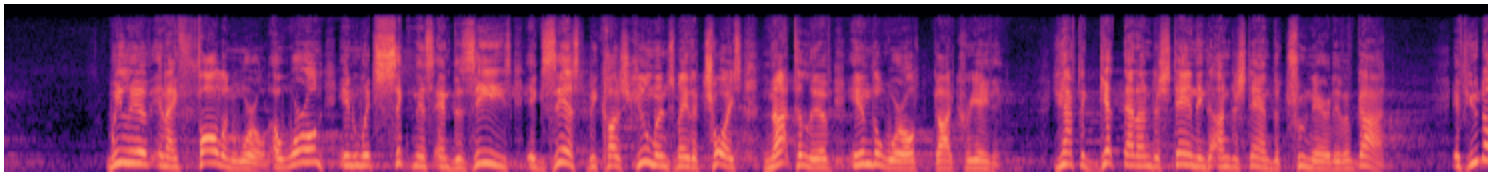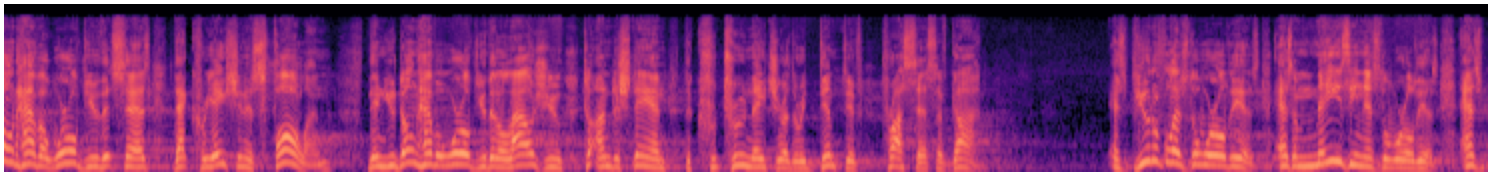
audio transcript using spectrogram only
We live in a fallen world, a world in which sickness and disease exist because humans made a choice not to live in the world God created. You have to get that understanding to understand the true narrative of God. If you don't have a worldview that says that creation is fallen, then you don't have a worldview that allows you to understand the true nature of the redemptive process of God. As beautiful as the world is, as amazing as the world is, as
